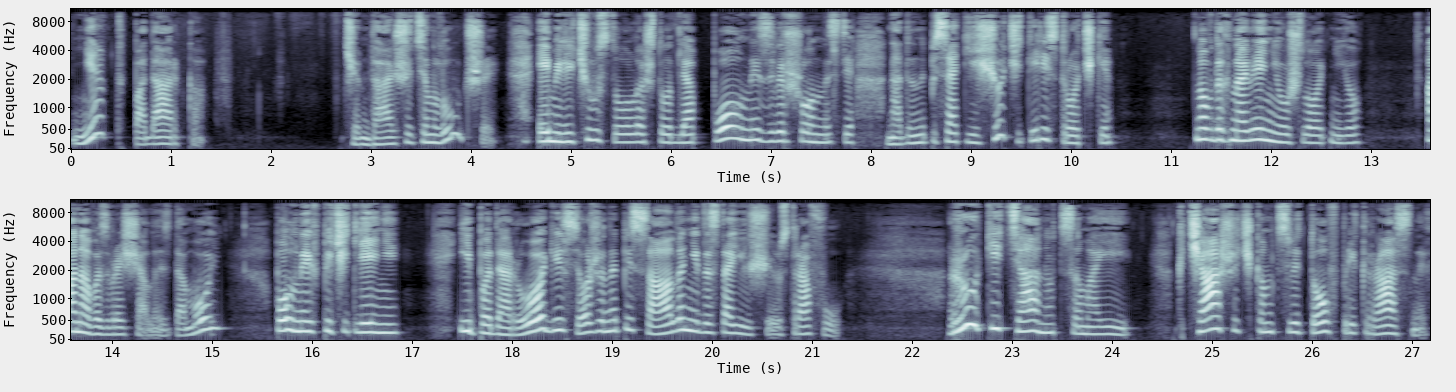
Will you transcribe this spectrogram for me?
нет подарка. Чем дальше, тем лучше. Эмили чувствовала, что для полной завершенности надо написать еще четыре строчки. Но вдохновение ушло от нее. Она возвращалась домой, полная впечатлений, и по дороге все же написала недостающую строфу. «Руки тянутся мои к чашечкам цветов прекрасных,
